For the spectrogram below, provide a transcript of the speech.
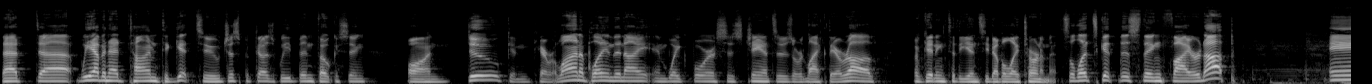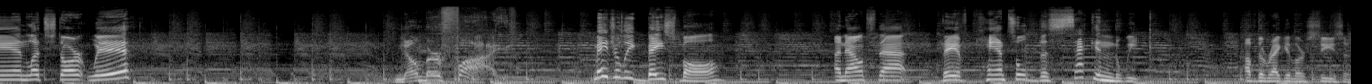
that uh, we haven't had time to get to just because we've been focusing on Duke and Carolina playing tonight and Wake Forest's chances or lack thereof of getting to the NCAA tournament. So let's get this thing fired up. And let's start with Number five. Major League Baseball announced that they have canceled the second week of the regular season.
